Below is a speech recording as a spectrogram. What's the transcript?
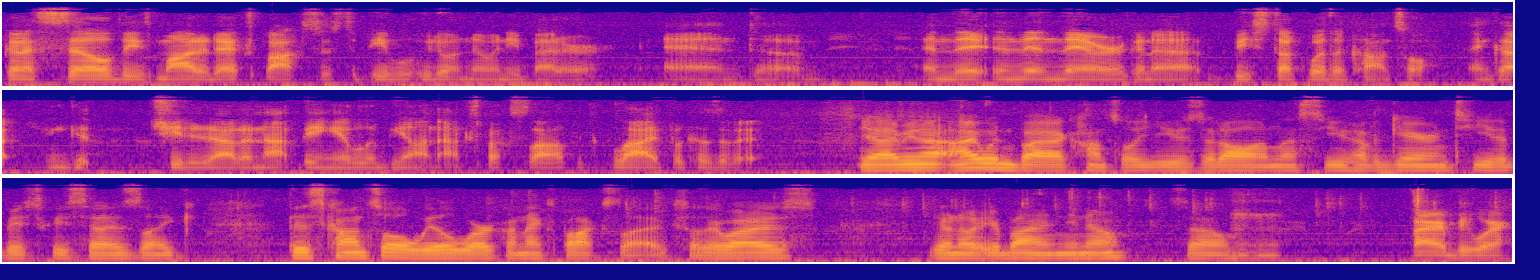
going to sell these modded Xboxes to people who don't know any better, and um, and they and then they're going to be stuck with a console and got and get cheated out of not being able to be on Xbox Live because of it. Yeah, I mean, I, I wouldn't buy a console used at all unless you have a guarantee that basically says like this console will work on Xbox Live. So otherwise, you don't know what you're buying, you know. So mm-hmm. buyer beware.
